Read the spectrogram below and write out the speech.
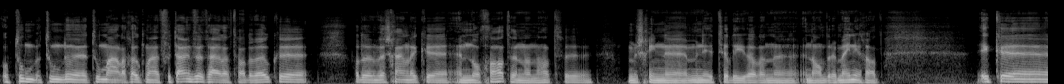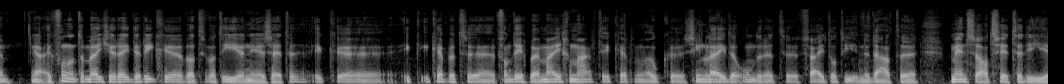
op toen, toen, uh, toenmalig ook maar Fortuyn beveiligd... hadden we, ook, hadden we waarschijnlijk hem nog gehad. En dan had misschien meneer Tilly wel een, een andere mening gehad. Ik, uh, ja, ik vond het een beetje rederiek uh, wat, wat hij hier neerzette. Ik, uh, ik, ik heb het van dichtbij meegemaakt. Ik heb hem ook zien lijden onder het feit dat hij inderdaad mensen had zitten... die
